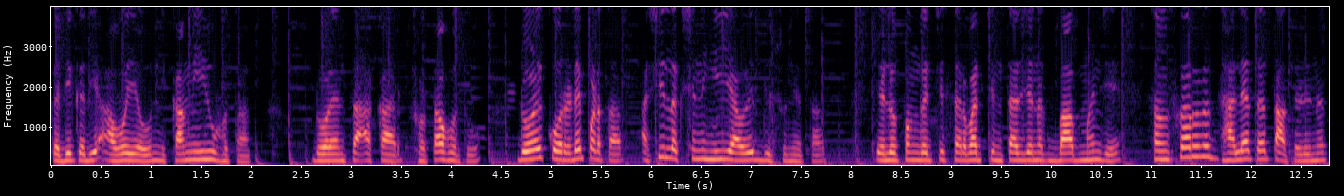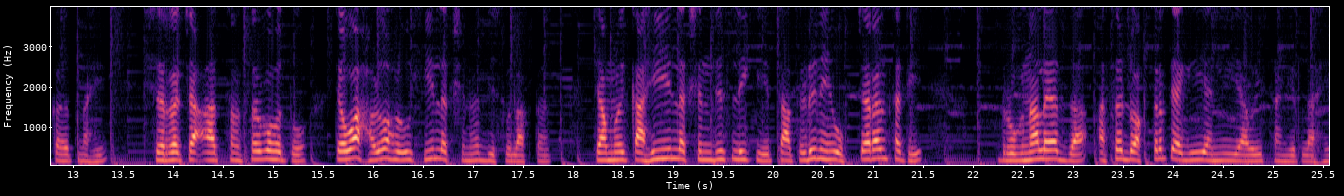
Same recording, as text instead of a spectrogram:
कधीकधी अवयव निकामीही होतात. डोळ्यांचा आकार छोटा होतो. डोळे कोरडे पडतात अशी लक्षणेही यावेळी दिसून येतात. येलोपंगसची सर्वात चिंताजनक बाब म्हणजे संसर्ग झाल्याचं तातडीनं कळत नाही. शरीराच्या आत संसर्ग होतो तेव्हा हळूहळू ही लक्षणं दिसू लागतात. त्यामुळे काहीही लक्षण दिसली की तातडीने उपचारांसाठी रुग्णालयात जा असं डॉक्टर त्यागी यांनी यावेळी सांगितलं आहे.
